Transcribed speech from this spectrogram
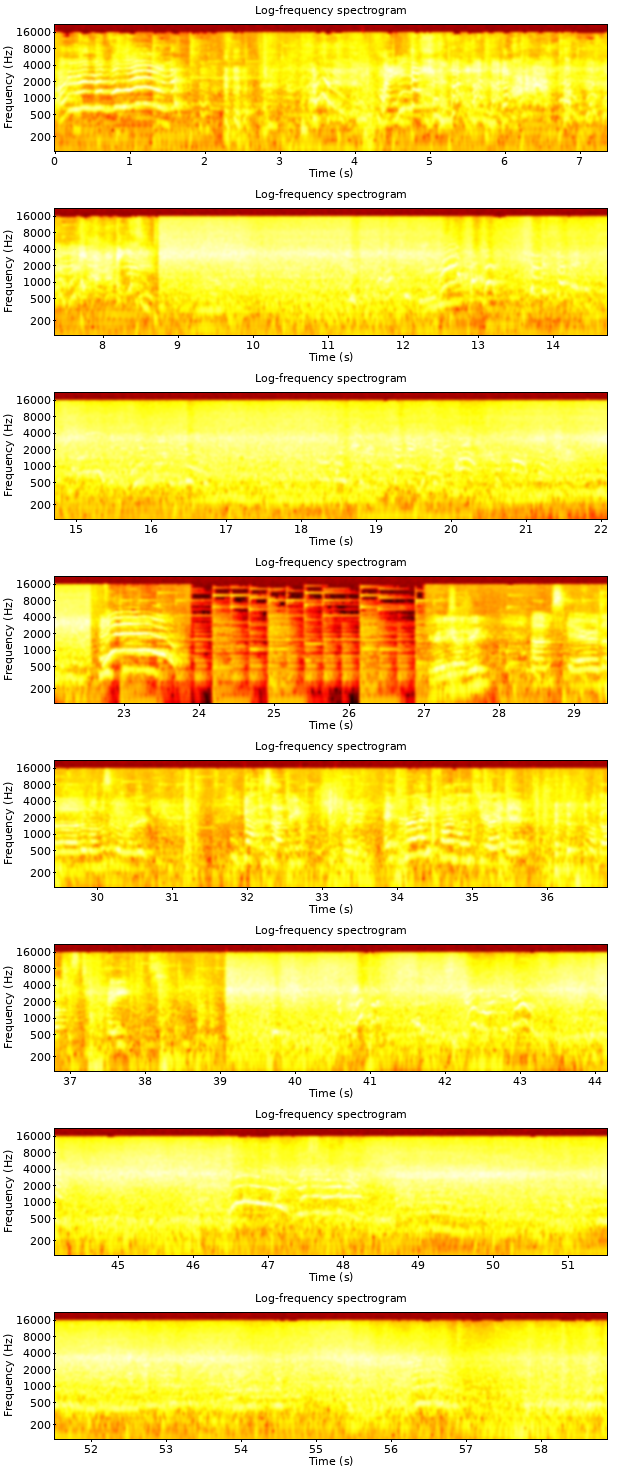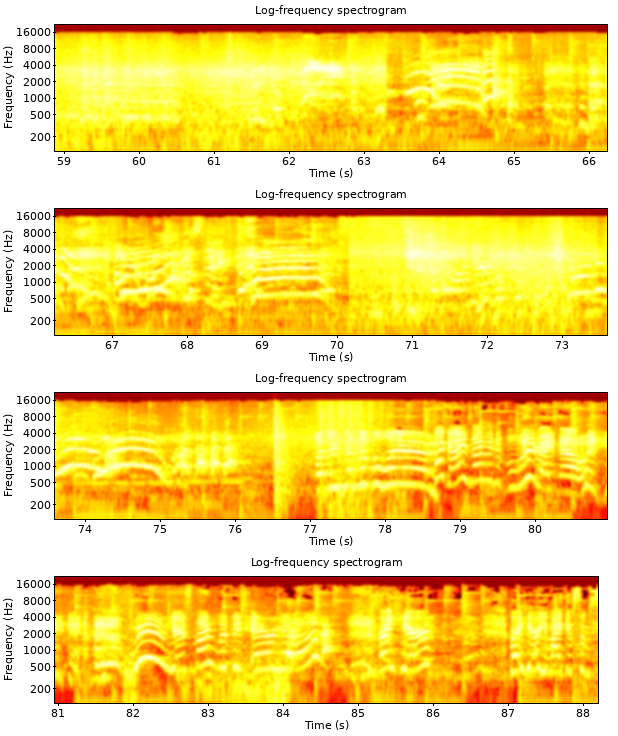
I'm in the balloon. ready, Audrey? I'm scared. Uh, I don't know if this is gonna work. You got this, Audrey. Put it in. It's really fun once you're in it. Oh gosh, it's tight.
